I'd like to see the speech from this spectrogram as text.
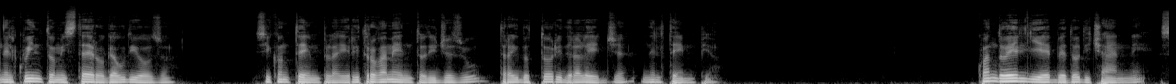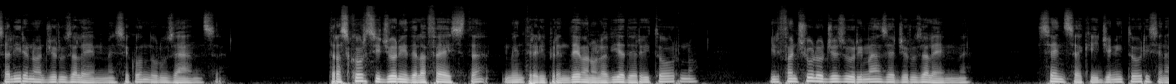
Nel quinto mistero gaudioso si contempla il ritrovamento di Gesù tra i dottori della legge nel Tempio. Quando egli ebbe dodici anni, salirono a Gerusalemme secondo l'usanza. Trascorsi i giorni della festa, mentre riprendevano la via del ritorno, il fanciullo Gesù rimase a Gerusalemme, senza che i genitori se ne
